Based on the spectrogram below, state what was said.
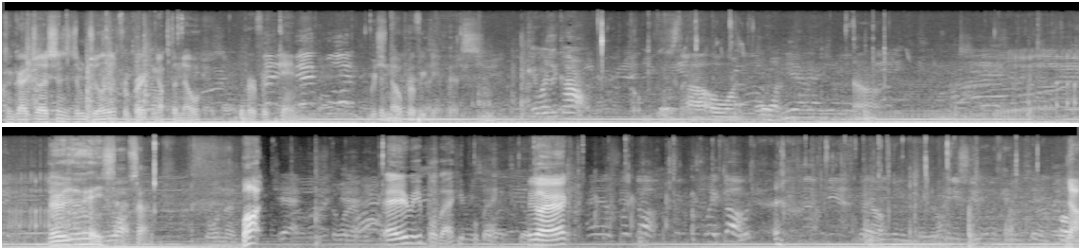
Congratulations, Jim Julian, for breaking up the no perfect game. The no perfect game is. Hey, what's it called? Uh, 01. There, hey, stop, stop. But Hey, he pull back, he pull back. here you go, Eric. No.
